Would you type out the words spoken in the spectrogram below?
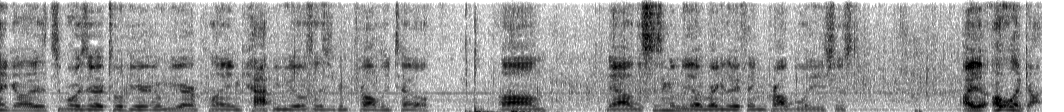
Hey guys, it's your boy Zeratul here, and we are playing Happy Wheels, as you can probably tell. Um, now this isn't gonna be a regular thing, probably. It's just, I oh my god,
